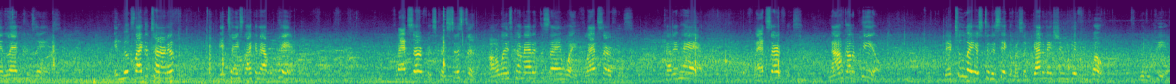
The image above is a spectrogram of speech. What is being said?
and Latin cuisines. It looks like a turnip. It tastes like an apple pear. Flat surface, consistent. Always come at it the same way. Flat surface. Cut in half. Flat surface. Now I'm gonna peel. There are two layers to this jicama, so you gotta make sure you get through both when you peel.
